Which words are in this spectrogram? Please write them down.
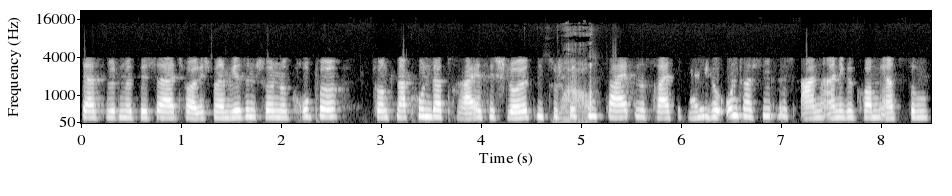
Das wird mit Sicherheit toll. Ich meine, wir sind schon eine Gruppe von knapp 130 Leuten zu wow. Spitzenzeiten. Es reisen einige unterschiedlich an. Einige kommen erst zum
